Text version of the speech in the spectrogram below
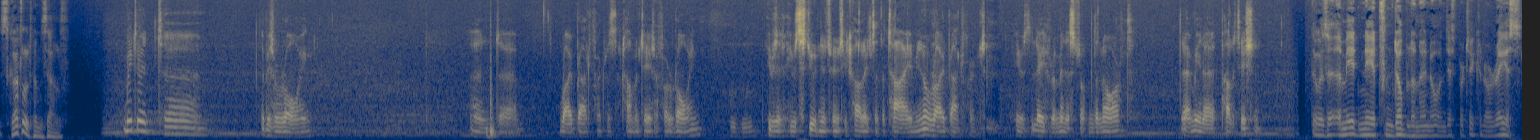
scuttled himself. We did uh, a bit of rowing, and uh, Roy Bradford was the commentator for rowing. Mm-hmm. He was a, he was a student at Trinity College at the time. You know Roy Bradford. He was later a minister up in the north. I mean, a politician. There was a, a maiden eight from Dublin, I know, in this particular race,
